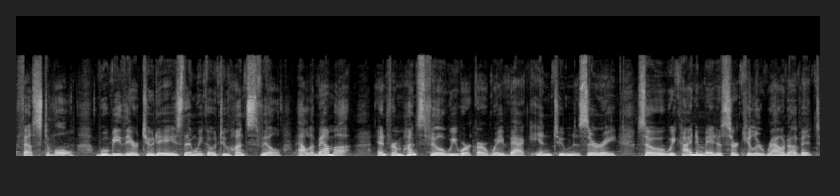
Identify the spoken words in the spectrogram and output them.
festival. We'll be there two days, then we go to Huntsville, Alabama. And from Huntsville, we work our way back into Missouri. So we kind of made a circular route of it.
